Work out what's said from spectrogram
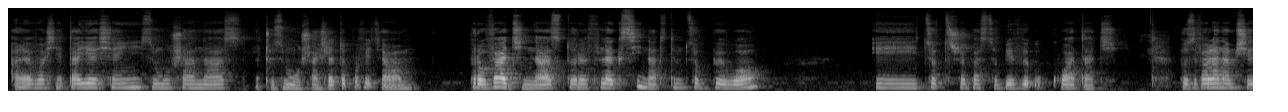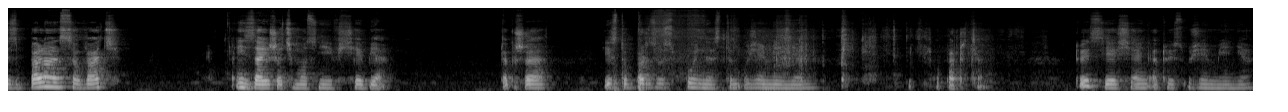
Ale właśnie ta jesień zmusza nas, znaczy zmusza, źle to powiedziałam, prowadzi nas do refleksji nad tym, co było i co trzeba sobie wyukładać. Pozwala nam się zbalansować i zajrzeć mocniej w siebie. Także jest to bardzo spójne z tym uziemieniem. Popatrzcie. Tu jest jesień, a tu jest uziemienie.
